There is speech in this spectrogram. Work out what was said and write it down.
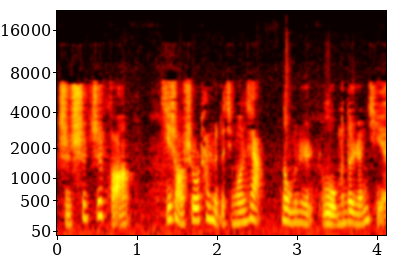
只吃脂肪，极少摄入碳水的情况下，那我们人我们的人体，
